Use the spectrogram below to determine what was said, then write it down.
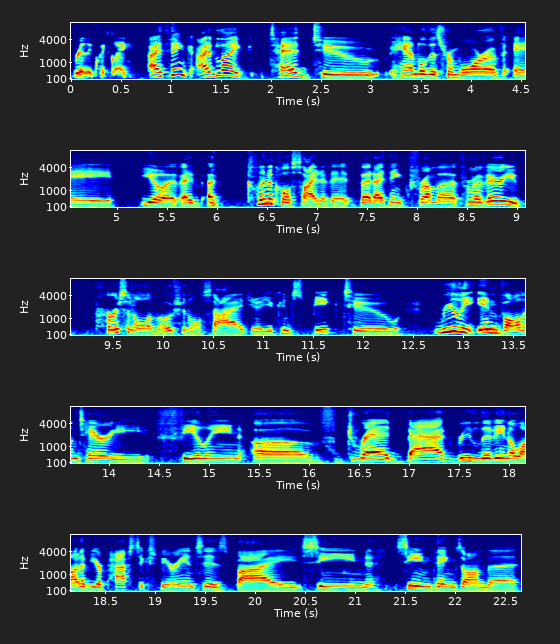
really quickly. I think I'd like Ted to handle this from more of a you know a, a clinical side of it, but I think from a from a very personal emotional side, you know, you can speak to really involuntary feeling of dread, bad, reliving a lot of your past experiences by seeing seeing things on the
